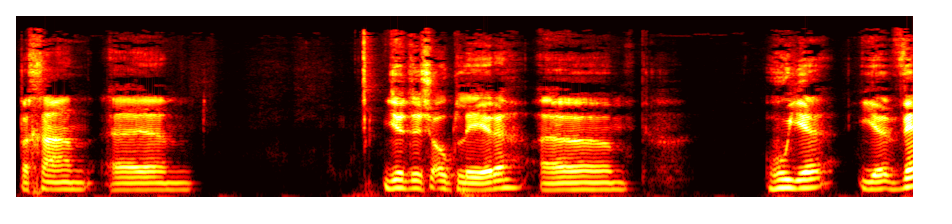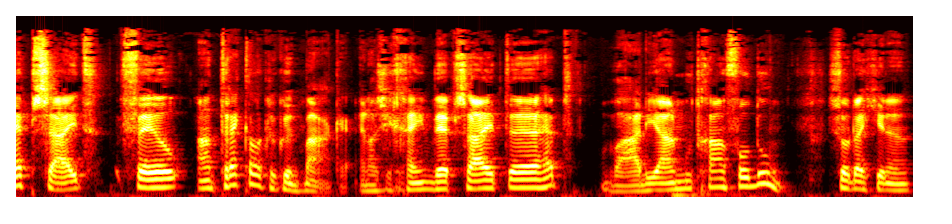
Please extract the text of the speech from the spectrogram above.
We gaan uh, je dus ook leren uh, hoe je je website veel aantrekkelijker kunt maken. En als je geen website uh, hebt, waar die aan moet gaan voldoen. Zodat je een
